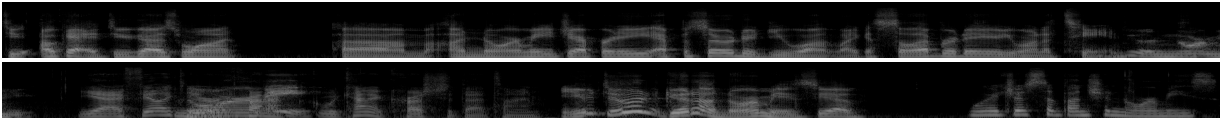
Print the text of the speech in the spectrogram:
Do you, okay? Do you guys want um a normie Jeopardy episode, or do you want like a celebrity, or you want a teen? Do a normie. Yeah, I feel like we were kind of we kind of crushed it that time. You're doing good on normies, yeah. We're just a bunch of normies.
